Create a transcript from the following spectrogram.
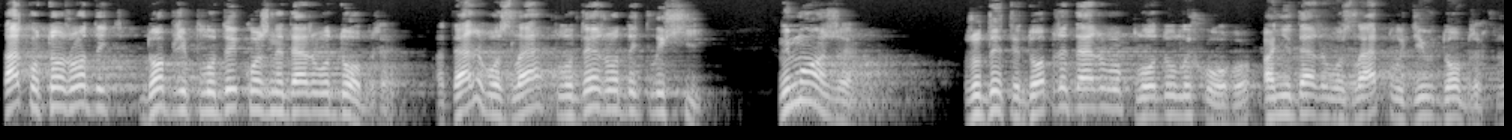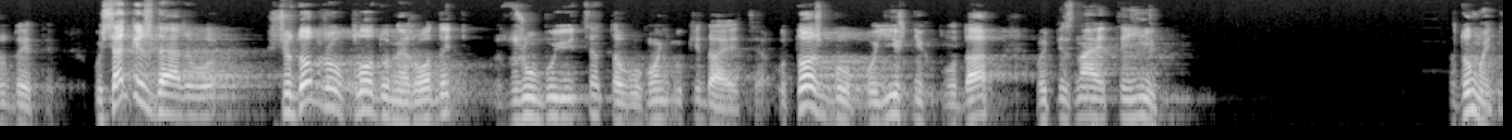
Так ото родить добрі плоди кожне дерево добре, а дерево зле плоди родить лихі. Не може родити добре дерево плоду лихого, ані дерево зле плодів добрих родити. Усяке ж дерево, що доброго плоду не родить, зрубується та вогонь укидається. Отож бо по їхніх плодах ви пізнаєте їх. Задумайтесь.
